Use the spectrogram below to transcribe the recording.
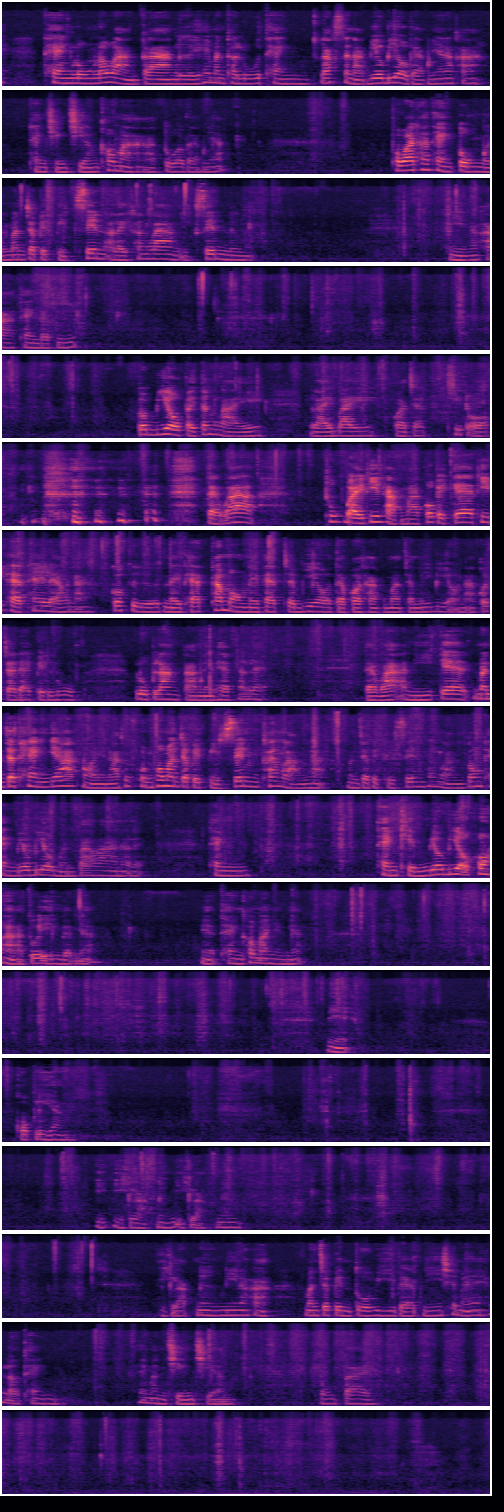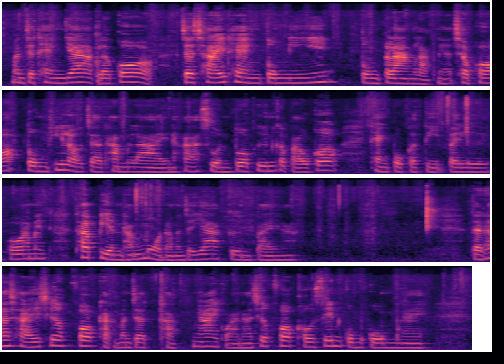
แทงลงระหว่างกลางเลย ให้มันทะลุแทงลักษณะเบี้ยวๆแบบนี้นะคะ แทงเฉียงๆเข้ามาหาตัวแบบเนี้ย เพราะว่าถ้าแทงตรงเหมือนมันจะไปติดเส้นอะไรข้างล่างอีกเส้นหนึ่งนี่นะคะ แทงแบบนี้ ก็เบี้ยวไปตั้งหลายหลายใบกว่าจะคิดออก แต่ว่าทุกใบที่ถักมาก็ไปแก้ที่แพทให้แล้วนะ ก็คือในแพทถ้ามองในแพทจะเบี้ยว แต่พอถักมาจะไม่เบี้ยวนะ ก็จะได้เป็นรูปรูปร่างตามในแพทนั่นแหละ แต่ว่าอันนี้แก้มันจะแทงยากหน่อยนะ ทุกคนเพราะมันจะไปติดเส้นข้างหลังอะ่ะ มันจะไปติดเส้นข้างหลัง ต้องแทงเบี้ยวๆเหมือนป้าว่านั่นแหละแทง แทงเข็มเบี้ยวๆเข้าหาตัวเองแบบเนี้ย เนี่ยแทงเข้ามาอย่างเนี้ย นี่ครบหรือยังอีกอีกหลักหนึ่งอีกหลักหนึ่ง อีกลักหนึ่งนี่นะคะ มันจะเป็นตัว V แบบนี้ใช่ไหม เราแทงให้มันเฉียงเฉียงลงไป มันจะแทงยากแล้วก็จะใช้แทงตรงนี้ตรงกลางหลักเนี่ยเฉพาะตรงที่เราจะทำลายนะคะ ส่วนตัวพื้นกระเป๋าก็แทงปกติไปเลย เพราะว่าไม่ถ้าเปลี่ยนทั้งหมดอะมันจะยากเกินไปนะ แต่ถ้าใช้เชือกฟอกถักมันจะถักง่ายกว่านะ เชือกฟอกเขาเส้นกลมๆไง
